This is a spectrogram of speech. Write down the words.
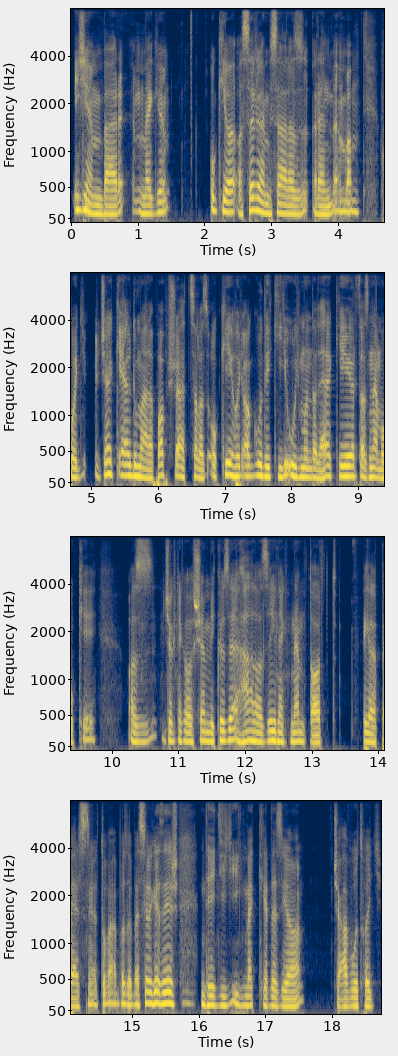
Igen, bár meg oké, a, a szerelmi szál az rendben van. Hogy Jack eldumál a papsráccal, az oké, hogy aggódik így úgymond a lelkiért, az nem oké. Az Jacknek ahhoz semmi köze, hála az égnek nem tart fél percnél tovább az a beszélgetés, de így, így, így megkérdezi a csávót, hogy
